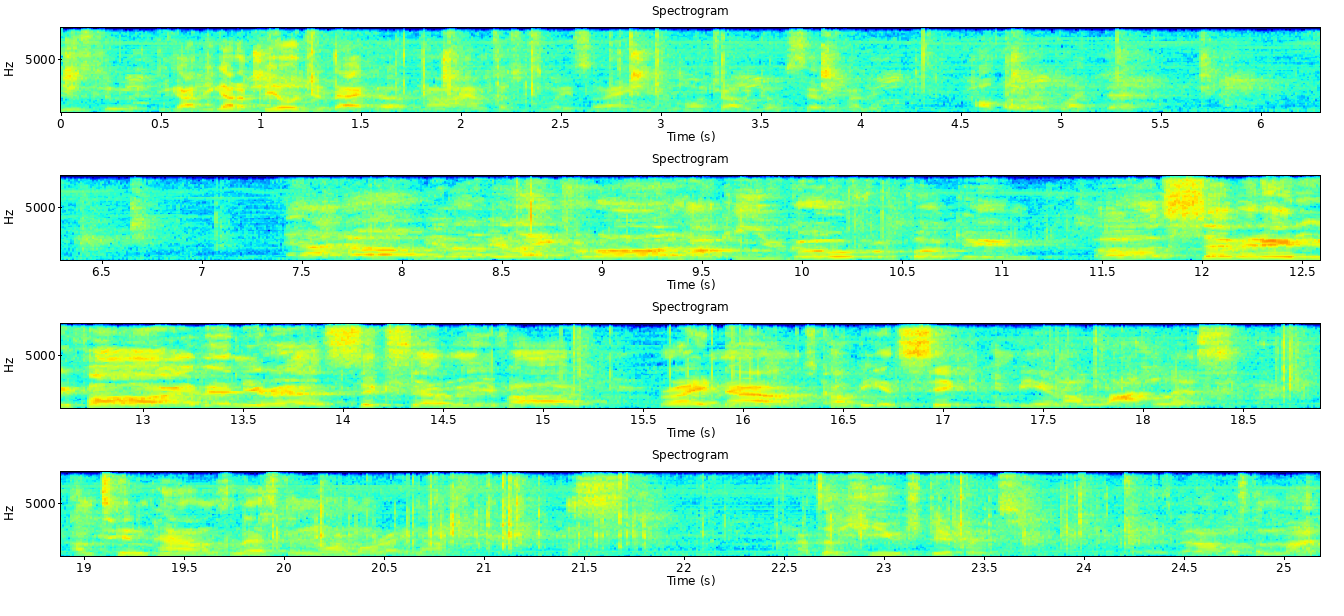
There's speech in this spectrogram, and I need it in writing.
used to it. You got you gotta build your back up. No, I haven't touched this weight, so I ain't even gonna try to go 700 off the rip like that. And I know people will be like, Karan, how can you go from fucking uh, 785 and you're at 675 right now? It's called being sick and being a lot less. I'm 10 pounds less than normal right now. That's a huge difference. It's been almost a month.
